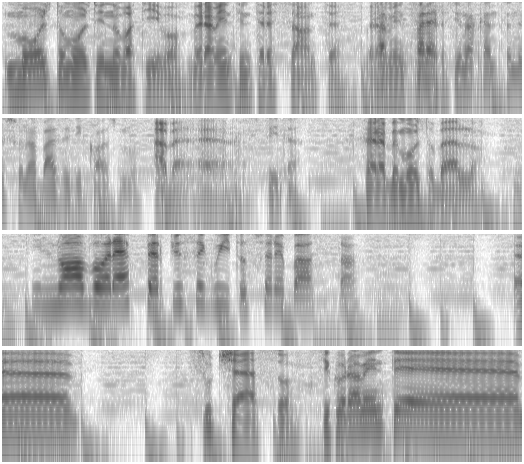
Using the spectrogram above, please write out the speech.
Molto molto innovativo. Veramente interessante. Fa- Veramente faresti una interessante. canzone su una base di Cosmo. Vabbè, eh, Aspetta. sarebbe molto bello. Il nuovo rapper più seguito, Sfera e Basta. Eh, successo. Sicuramente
